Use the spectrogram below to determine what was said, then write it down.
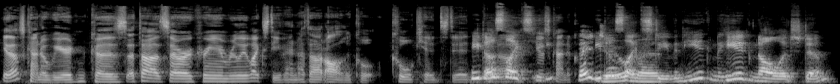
Yeah, that was kind of weird because I thought Sour Cream really liked Steven. I thought all the cool cool kids did. He does Uh, like He was kind of cool. They He does like but- Steven. He, he acknowledged him.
